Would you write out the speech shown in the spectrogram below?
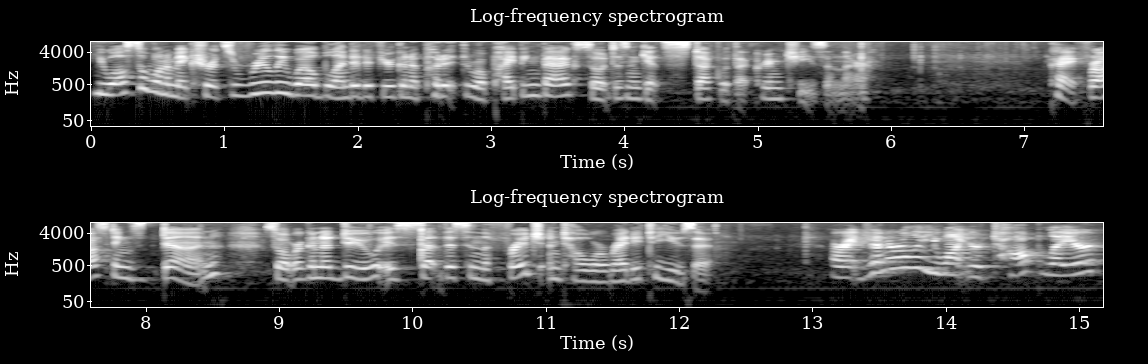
You also wanna make sure it's really well blended if you're gonna put it through a piping bag so it doesn't get stuck with that cream cheese in there. Okay, frosting's done. So what we're gonna do is set this in the fridge until we're ready to use it. All right, generally you want your top layer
